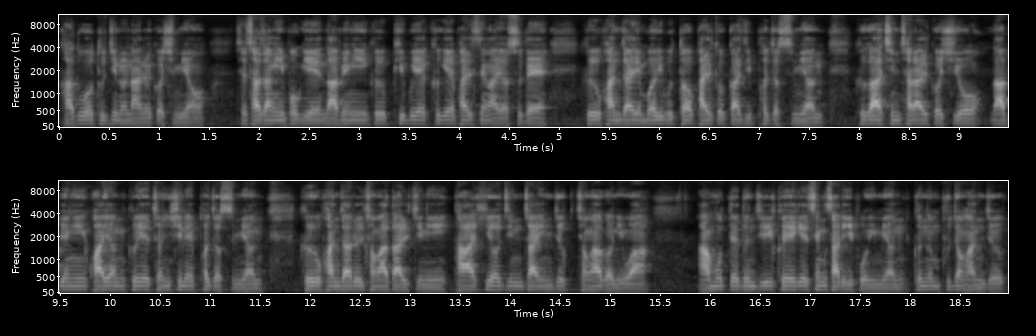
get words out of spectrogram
가두어 두지는 않을 것이며 제사장이 보기에 나병이 그 피부에 크게 발생하였으되 그 환자의 머리부터 발끝까지 퍼졌으면 그가 진찰할 것이요. 나병이 과연 그의 전신에 퍼졌으면 그 환자를 정하다 할지니 다 휘어진 자인즉 정하거니와 아무 때든지 그에게 생살이 보이면 그는 부정한즉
